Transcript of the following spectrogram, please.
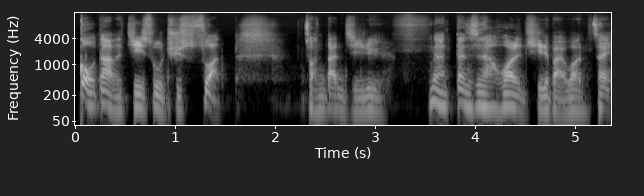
够大的基数去算转单几率，那但是他花了几百万在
